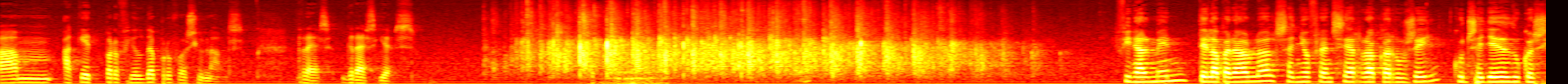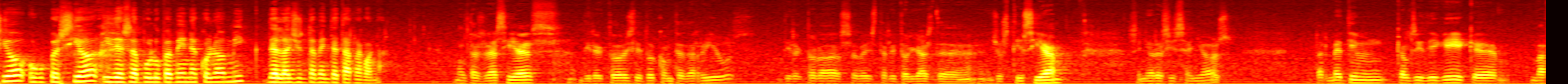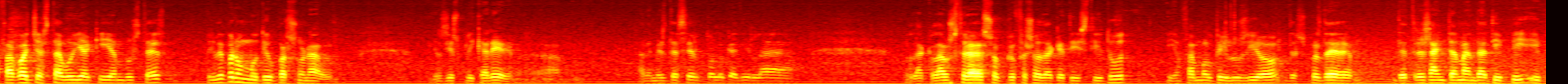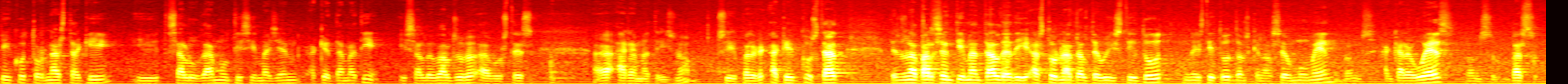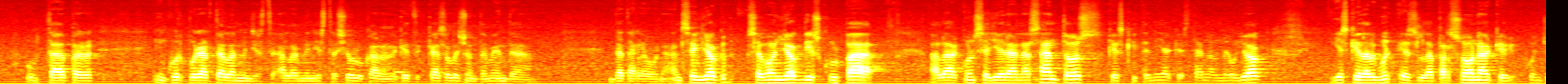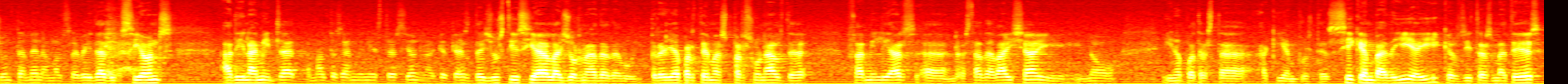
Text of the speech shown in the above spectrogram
amb aquest perfil de professionals. Res, gràcies. Finalment, té la paraula el senyor Francesc Roca Rosell, conseller d'Educació, Ocupació i Desenvolupament Econòmic de l'Ajuntament de Tarragona. Moltes gràcies, director de l'Institut Comte de Rius, directora dels Serveis Territorials de Justícia, senyores i senyors, permetin que els hi digui que me fa goig estar avui aquí amb vostès, primer per un motiu personal, i els hi explicaré. A més de ser tot el que ha dit la, la claustra, sóc professor d'aquest institut i em fa molta il·lusió, després de, de tres anys de mandat i, pi, i pico, tornar a estar aquí i saludar moltíssima gent aquest matí i saludar-los a vostès eh, ara mateix. No? O sigui, per aquest costat és una part sentimental de dir has tornat al teu institut, un institut doncs, que en el seu moment doncs, encara ho és, doncs, vas optar per incorporar-te a l'administració local, en aquest cas a l'Ajuntament de, de Tarragona. En lloc, segon lloc, disculpar a la consellera Ana Santos, que és qui tenia que estar en el meu lloc, i és que és la persona que conjuntament amb el Servei d'Addiccions ha dinamitzat amb altres administracions, en aquest cas de justícia, la jornada d'avui. Però ja per temes personals de familiars eh, està de baixa i, i, no, i no pot estar aquí amb vostès. Sí que em va dir ahir que els hi transmetés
